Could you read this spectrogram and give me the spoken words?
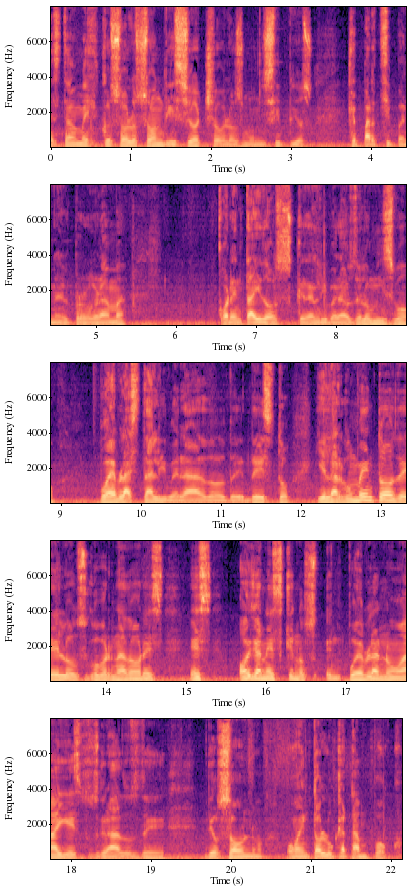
Estado de México solo son 18 los municipios que participan en el programa, 42 quedan liberados de lo mismo, Puebla está liberado de, esto y el argumento de los gobernadores es, oigan, es que en Puebla no hay estos grados de, de ozono o en Toluca tampoco.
